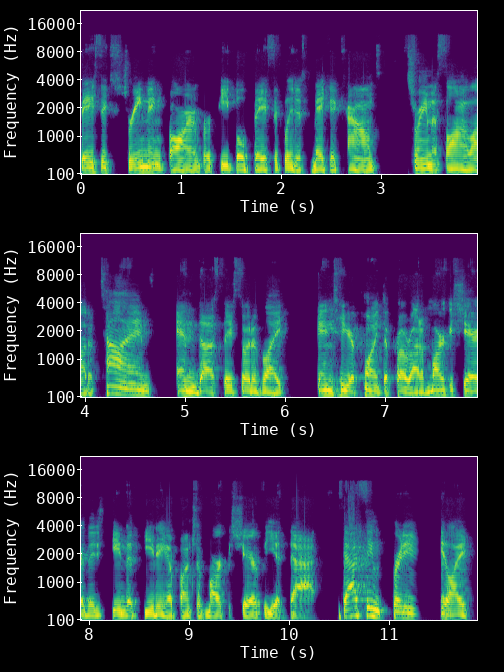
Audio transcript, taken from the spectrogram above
basic streaming farms where people basically just make accounts, stream a song a lot of times, and thus they sort of like and to your point, the pro rata market share, they just end up eating a bunch of market share via that. That seems pretty like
